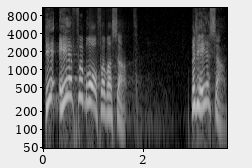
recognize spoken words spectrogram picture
Det är för bra för att vara sant. Men det är sant.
